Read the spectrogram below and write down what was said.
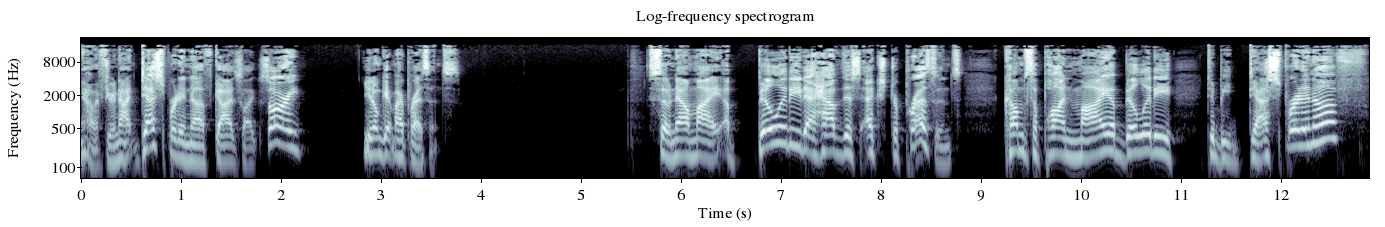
Now, if you're not desperate enough, God's like, sorry, you don't get my presence. So now my ability to have this extra presence comes upon my ability to be desperate enough.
